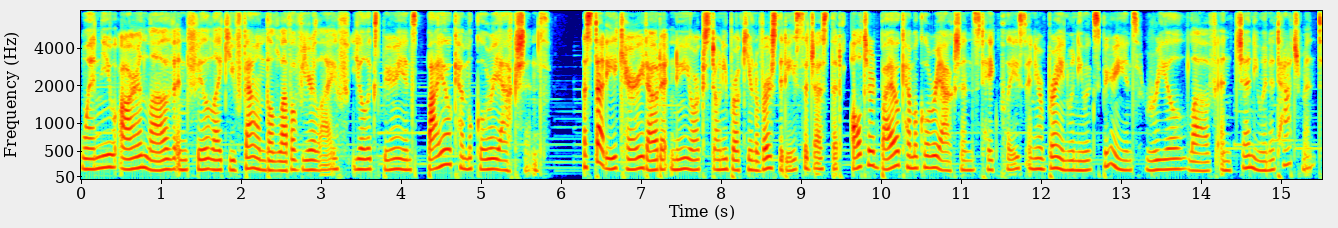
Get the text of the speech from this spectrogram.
When you are in love and feel like you found the love of your life, you'll experience biochemical reactions. A study carried out at New York Stony Brook University suggests that altered biochemical reactions take place in your brain when you experience real love and genuine attachment.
